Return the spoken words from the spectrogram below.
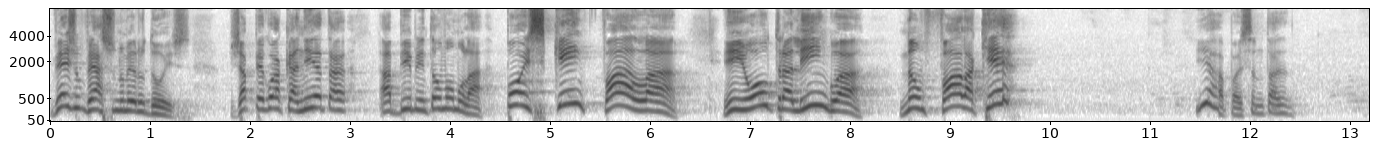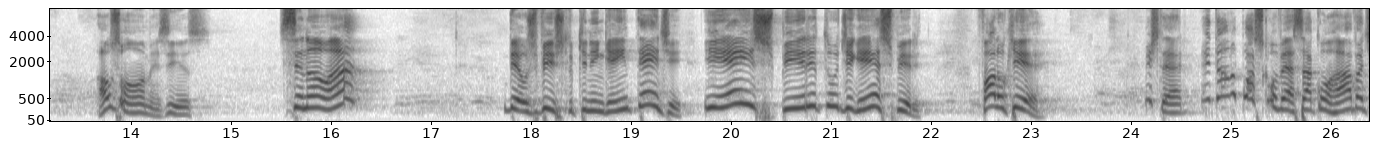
Veja o verso número 2. Já pegou a caneta, a Bíblia, então vamos lá. Pois quem fala em outra língua não fala quê? Ih, rapaz, você não está. Aos homens, isso. Senão a. Deus, visto que ninguém entende, e em espírito, diga em espírito. Fala o quê? Mistério. Então eu não posso conversar com o Harvard,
